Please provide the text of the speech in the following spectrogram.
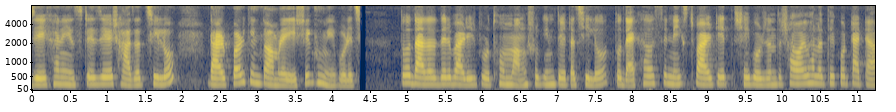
যে এখানে স্টেজে সাজাচ্ছিল, তারপর কিন্তু আমরা এসে ঘুমিয়ে পড়েছি। তো দাদাদের বাড়ির প্রথম অংশ কিন্তু এটা ছিল। তো দেখা হচ্ছে নেক্সট পার্টে সেই পর্যন্ত সবাই ভালো থেকো, টাটা।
